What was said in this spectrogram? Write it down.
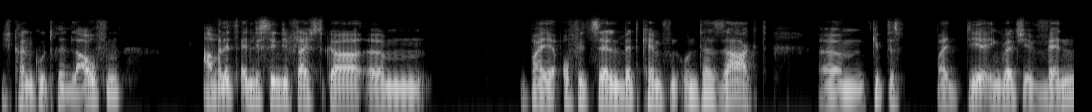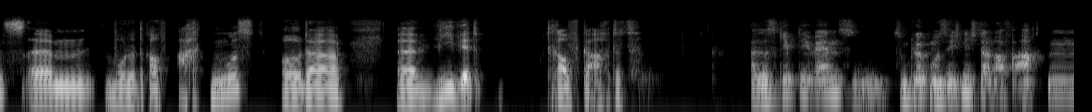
ich kann gut drin laufen, aber letztendlich sind die vielleicht sogar ähm, bei offiziellen Wettkämpfen untersagt. Ähm, gibt es bei dir irgendwelche Events, ähm, wo du drauf achten musst? Oder äh, wie wird drauf geachtet? Also es gibt Events, zum Glück muss ich nicht darauf achten.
